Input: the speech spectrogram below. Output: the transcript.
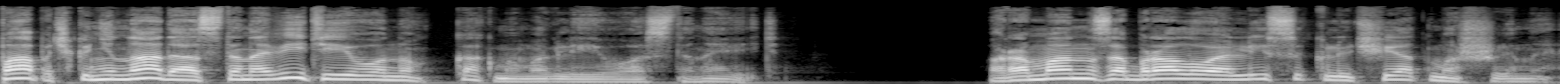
«Папочка, не надо, остановите его!» Но как мы могли его остановить? Роман забрал у Алисы ключи от машины.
